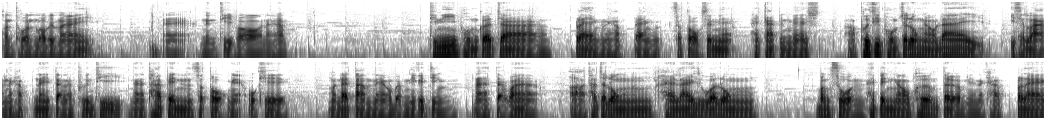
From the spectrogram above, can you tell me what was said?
control บอลใบไม้อ่าหนึ่งทีพอนะครับ ทีนี้ผมก็จะแปลงนะครับ แปลง stroke เส้นนี้ให้กลายเป็น mesh เพื่อที่ผมจะลงเงาได้อิสระนะครับในแต่ละพื้นที่นะถ้าเป็น stroke เนี่ยโอเค มันได้ตามแนวแบบนี้ก็จริงนะแต่ว่าถ้าจะลงไฮไลท์หรือว่าลงบางส่วนให้เป็นเงาเพิ่มเติมเนี่ยนะครับแปลง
